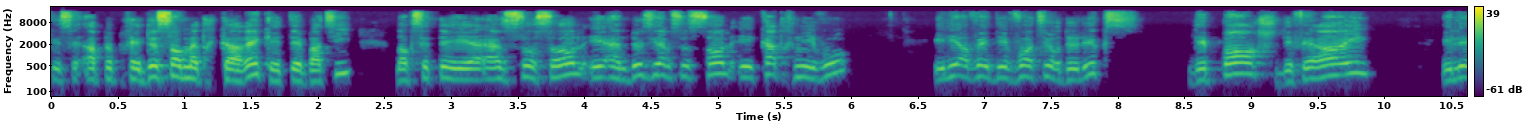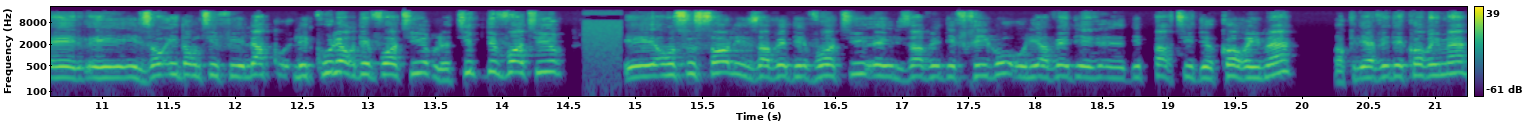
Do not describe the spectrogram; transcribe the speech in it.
que c'est à peu près 200 mètres carrés qui était bâti. Donc, c'était un sous-sol et un deuxième sous-sol et quatre niveaux. Il y avait des voitures de luxe, des Porsche, des Ferrari, ils ont identifié les couleurs des voitures, le type de voiture. Et en sous-sol, ils avaient des voitures, et ils avaient des frigos où il y avait des, parties de corps humains. Donc, il y avait des corps humains.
